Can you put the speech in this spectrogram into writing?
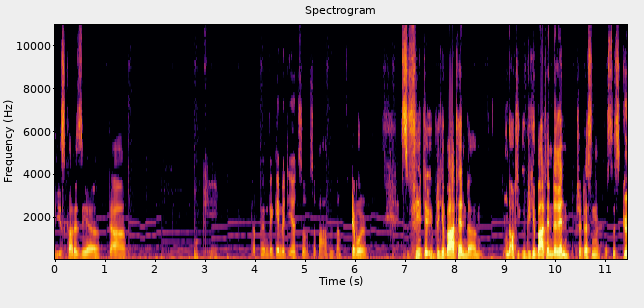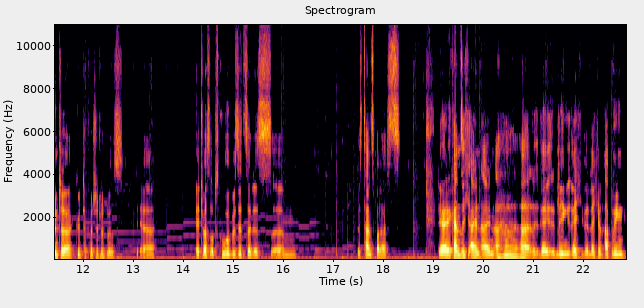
Die ist gerade sehr da. okay. Ja, wir, wir gehen mit ihr zur, zur Bar rüber. Jawohl. Es fehlt der übliche Bartender. Und auch die übliche Bartenderin. Stattdessen ist es Günther, Günther von Schüttelfluss. Der etwas obskure Besitzer des, ähm, des Tanzpalasts. Der, der kann sich ein, ein ah, Lächeln abbringen,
